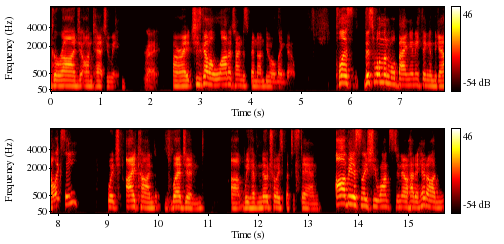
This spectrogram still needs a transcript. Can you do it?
garage on Tatooine. Right. All right. She's got a lot of time to spend on Duolingo. Plus, this woman will bang anything in the galaxy, which icon, legend. uh, we have no choice but to stand. Obviously, she wants to know how to hit on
